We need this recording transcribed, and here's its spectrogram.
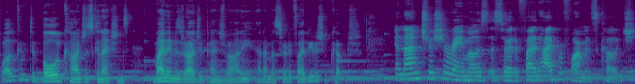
Welcome to Bold Conscious Connections. My name is Raju Panjwani and I'm a certified leadership coach. And I'm Trisha Ramos, a certified high performance coach.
